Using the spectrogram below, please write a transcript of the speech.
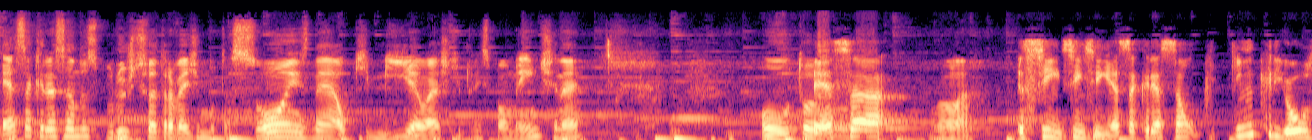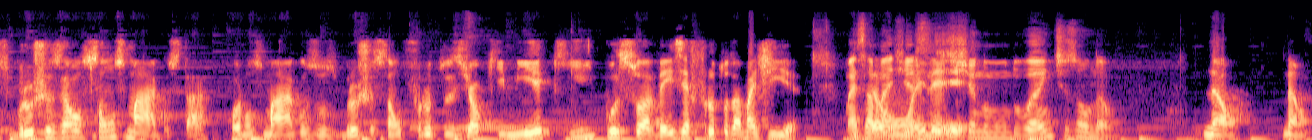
Essa criação dos bruxos foi através de mutações, né? Alquimia, eu acho que principalmente, né? Ou tô... Essa. Vamos lá. Sim, sim, sim. Essa criação. Quem criou os bruxos é são os magos, tá? Foram os magos, os bruxos são frutos de alquimia que, por sua vez, é fruto da magia. Mas então, a magia ele... existia no mundo antes ou não? Não, não.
